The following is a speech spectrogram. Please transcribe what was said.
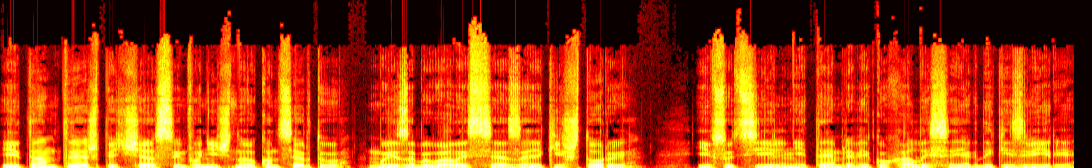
І там теж під час симфонічного концерту ми забивалися за які штори і в суцільній темряві кохалися, як дикі звірі.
